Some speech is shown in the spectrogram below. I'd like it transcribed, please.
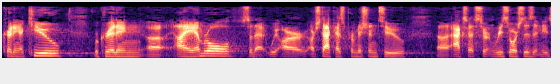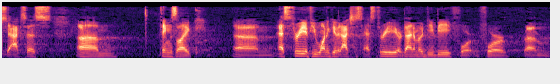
Creating a queue. We're creating uh, IAM role so that we, our, our stack has permission to uh, access certain resources it needs to access um, things like um, S3 if you want to give it access to S3 or DynamoDB for, for um,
